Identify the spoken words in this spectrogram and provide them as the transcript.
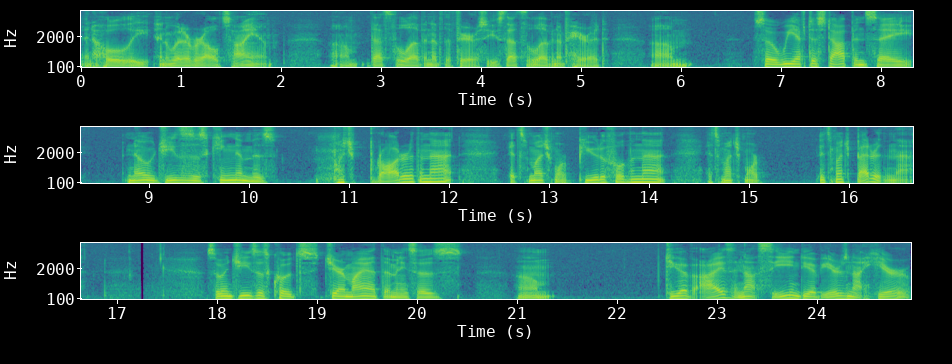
and holy and whatever else I am. Um, that's the leaven of the Pharisees. That's the leaven of Herod. Um, so we have to stop and say, no, Jesus' kingdom is much broader than that. It's much more beautiful than that. It's much more it's much better than that. So when Jesus quotes Jeremiah at them and he says, um, Do you have eyes and not see? And do you have ears and not hear?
